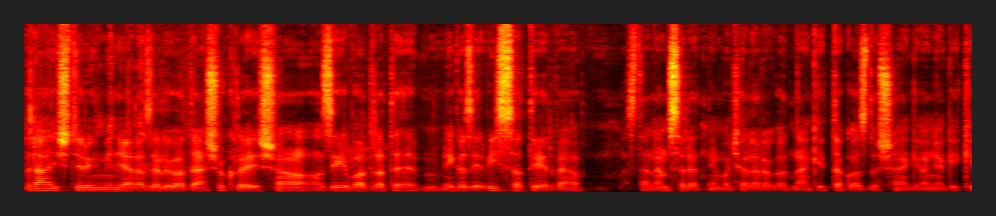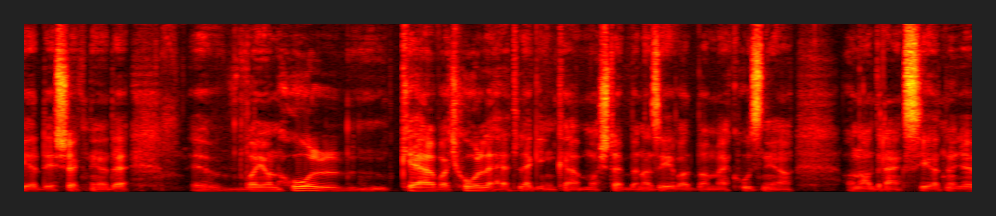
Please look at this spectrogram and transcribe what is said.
rá is térünk mindjárt az előadásokra és az évadra, de még azért visszatérve aztán nem szeretném, hogyha leragadnánk itt a gazdasági anyagi kérdéseknél, de vajon hol kell, vagy hol lehet leginkább most ebben az évadban meghúzni a, a nadrágszíjat? Ugye,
